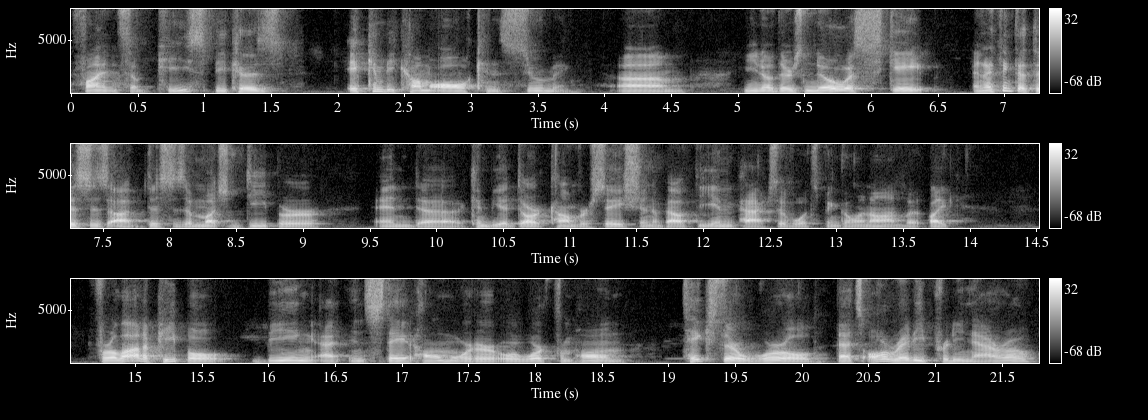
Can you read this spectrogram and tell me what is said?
find some peace because it can become all consuming. Um, you know there's no escape. And i think that this is a, this is a much deeper and uh, can be a dark conversation about the impacts of what's been going on. But like for a lot of people, being at, in stay at home order or work from home takes their world that's already pretty narrow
